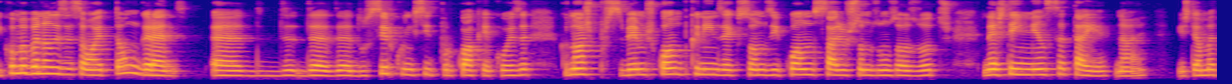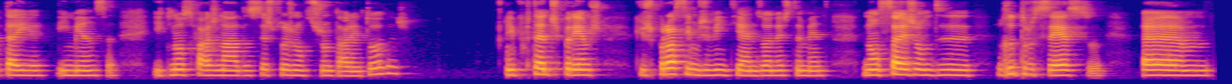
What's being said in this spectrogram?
e como a banalização é tão grande uh, de, de, de, do ser conhecido por qualquer coisa, que nós percebemos quão pequeninos é que somos e quão necessários somos uns aos outros nesta imensa teia, não é? Isto é uma teia imensa e que não se faz nada se as pessoas não se juntarem todas. E portanto, esperemos que os próximos 20 anos, honestamente, não sejam de retrocesso, um,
